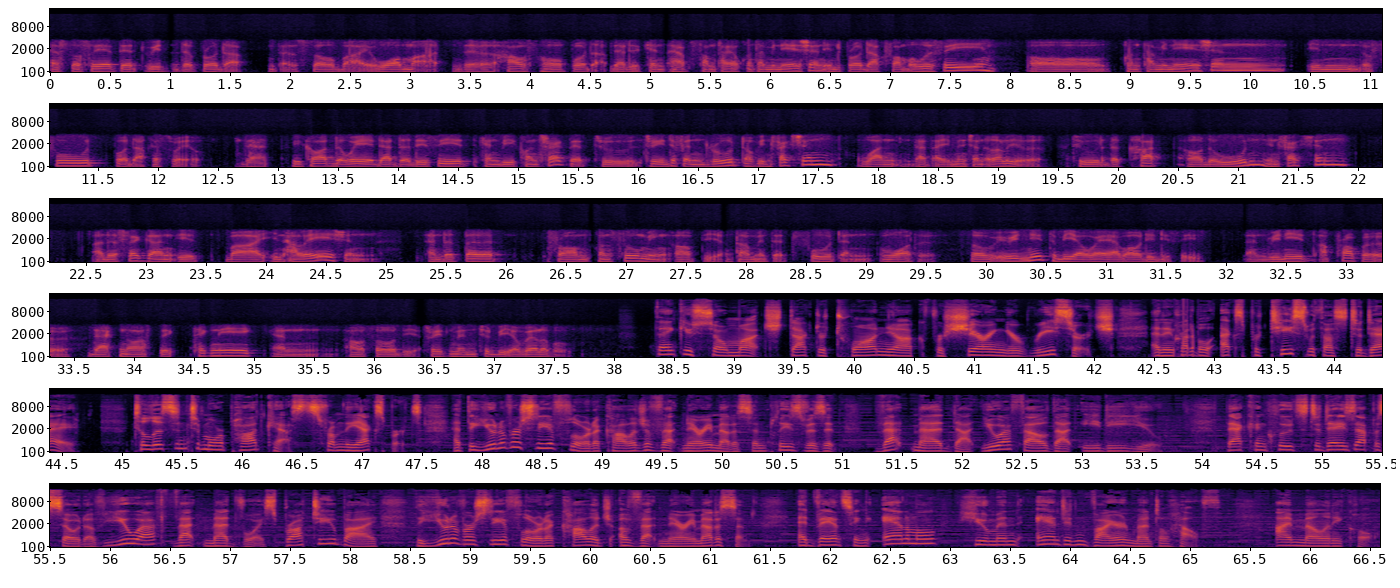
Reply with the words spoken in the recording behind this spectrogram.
associated with the product. Sold by Walmart, the household product, that it can have some type of contamination in the product from overseas or contamination in the food product as well that because the way that the disease can be contracted through three different routes of infection. One that I mentioned earlier, to the cut or the wound infection. And the second is by inhalation. And the third from consuming of the contaminated food and water. So we need to be aware about the disease. And we need a proper diagnostic technique and also the treatment should be available. Thank you so much, Dr. Tuanyok, for sharing your research and incredible expertise with us today. To listen to more podcasts from the experts at the University of Florida College of Veterinary Medicine, please visit vetmed.ufl.edu. That concludes today's episode of UF Vet Med Voice, brought to you by the University of Florida College of Veterinary Medicine, advancing animal, human, and environmental health. I'm Melanie Cole.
